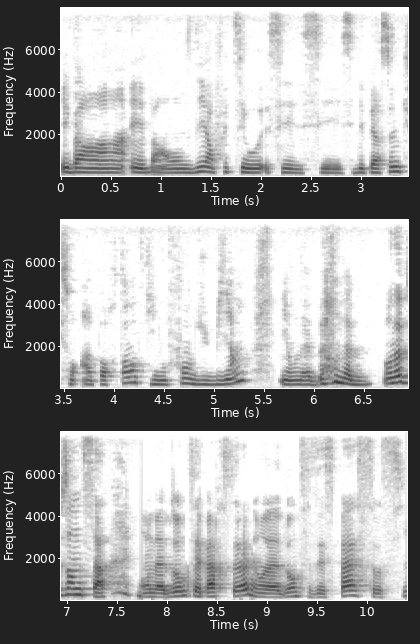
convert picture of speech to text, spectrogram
et eh ben, et eh ben, on se dit en fait, c'est des personnes qui sont importantes, qui nous font du bien, et on a, on a, on a besoin de ça. On a besoin de ces personnes et on a besoin de ces espaces aussi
